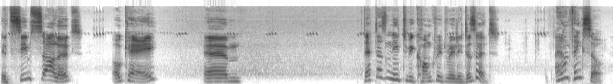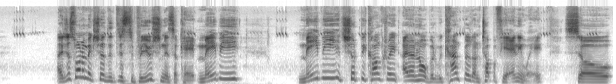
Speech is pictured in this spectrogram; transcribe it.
It seems solid. Okay. Um, that doesn't need to be concrete really, does it? I don't think so. I just want to make sure the distribution is okay. Maybe, maybe it should be concrete. I don't know, but we can't build on top of here anyway. So,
